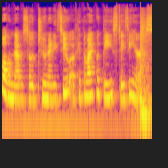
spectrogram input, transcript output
Welcome to episode 292 of Hit the Mic with the Stacey Harris.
